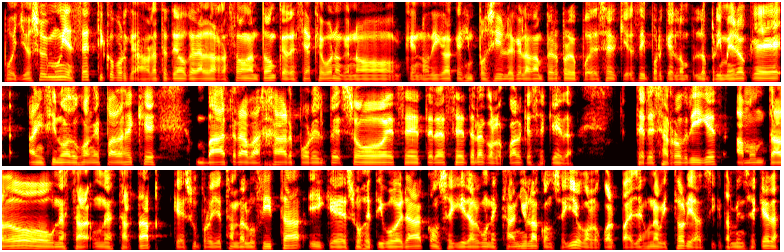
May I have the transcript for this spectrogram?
Pues yo soy muy escéptico porque ahora te tengo que dar la razón, Antón, que decías que bueno, que no, que no diga que es imposible que lo hagan peor, pero que puede ser. Quiero decir, porque lo, lo primero que ha insinuado Juan Espadas es que va a trabajar por el PSOE, etcétera, etcétera, con lo cual que se queda. Teresa Rodríguez ha montado una, star- una startup que es su proyecto andalucista y que su objetivo era conseguir algún escaño y lo ha conseguido, con lo cual para ella es una victoria, así que también se queda.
